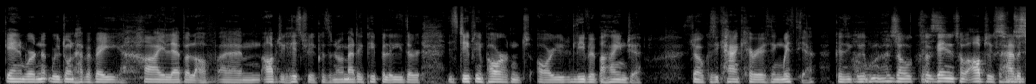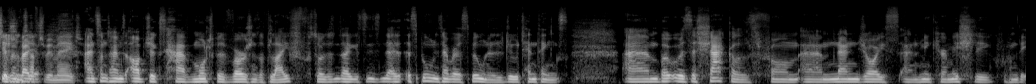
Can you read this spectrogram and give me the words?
again, we're not, we don't have a very high level of um, object history because the nomadic people either it's deeply important or you leave it behind you. You know, because you can't carry everything with you. Because you, could- so, so again, so objects So have a different value. have to be made. And sometimes objects have multiple versions of life. So like a spoon is never a spoon; it'll do ten things. Um, but it was the shackles from um, Nan Joyce and Minker Mishli from the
